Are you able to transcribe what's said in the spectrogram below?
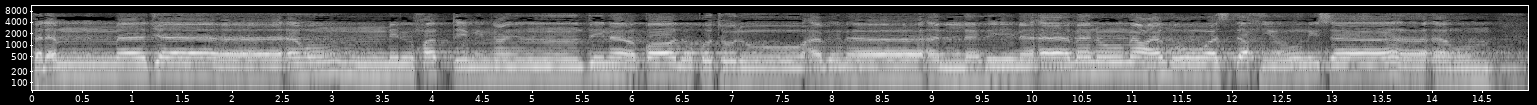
فلما جاءهم بالحق من عندنا قالوا اقتلوا أبناء الذين آمنوا معه واستحيوا نساءهم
